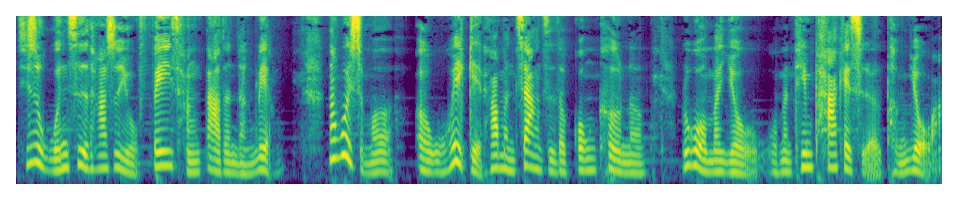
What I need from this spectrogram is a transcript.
其实文字它是有非常大的能量，那为什么？呃，我会给他们这样子的功课呢。如果我们有我们听 Pockets 的朋友啊，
